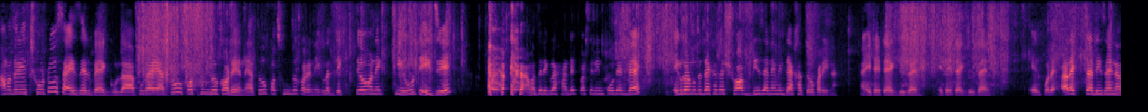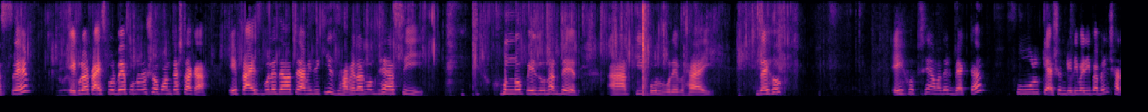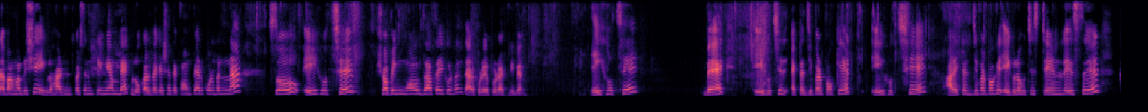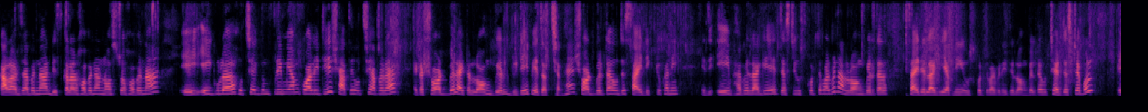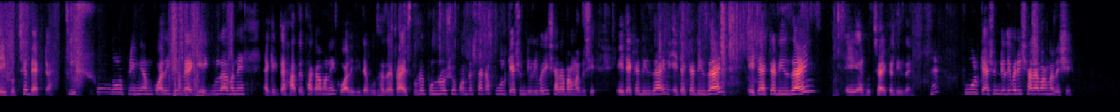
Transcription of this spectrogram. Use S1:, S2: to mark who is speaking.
S1: আমাদের এই ছোট সাইজের ব্যাগগুলা পুরা এত পছন্দ করেন, এত পছন্দ করেন, এগুলো দেখতেও অনেক কিউট এই যে, আমাদের এগুলো হান্ড্রেড পার্সেন্ট ইম্পোর্টেড ব্যাগ এগুলোর মধ্যে দেখা যায় সব ডিজাইন আমি দেখাতেও পারি না। এটা এটা এক ডিজাইন এটা এটা এক ডিজাইন এরপরে আরেকটা ডিজাইন আছে। এগুলোর প্রাইস পড়বে পনেরোশো পঞ্চাশ টাকা। এই প্রাইস বলে দেওয়াতে আমি যে ঝামেলার মধ্যে আছি? অন্য পেজ ওনারদের আর কি বলব রে ভাই? যাই হোক এই হচ্ছে আমাদের ব্যাগটা। ফুল ক্যাশ অন ডেলিভারি পাবেন। সারা বাংলাদেশে এগুলো hundred percent premium bag local ব্যাগের সাথে কম্পেয়ার করবেন না। সো এই হচ্ছে শপিং মল যাচাই করবেন, তারপরে প্রোডাক্ট নেবেন। এই হচ্ছে ব্যাগ এই হচ্ছে একটা জিপার পকেট এই হচ্ছে আরেকটা জিপার পকেট এগুলো হচ্ছে স্টেনলেসের কালার যাবে না ডিসকালার হবে না, নষ্ট হবে না। এই, এইগুলা হচ্ছে একদম প্রিমিয়াম কোয়ালিটির সাথে হচ্ছে আপনারা একটা শর্ট বেল একটা লং বেল দুইটাই পেয়ে যাচ্ছেন হ্যাঁ? শর্ট বেলটা ওদের সাইড একটুখানি এই যে এইভাবে লাগিয়ে জাস্ট ইউজ করতে পারবেন আর লং বেলটা সাইডে লাগিয়ে আপনি ইউজ করতে পারবেন। এই যে লং বেলটা হচ্ছে অ্যাডজাস্টেবল এই হচ্ছে ব্যাগটা কি সুন্দর প্রিমিয়াম কোয়ালিটির ব্যাগ এইগুলা মানে এক একটা হাতে থাকা মানে কোয়ালিটিটা বোঝা যায়। প্রাইস পড়বে পনেরোশো পঞ্চাশ টাকা ফুল ক্যাশ অন ডেলিভারি সারা বাংলাদেশে। এটা একটা ডিজাইন এটা একটা ডিজাইন এটা একটা ডিজাইন এই হচ্ছে একটা ডিজাইন হ্যাঁ? ফুল ক্যাশ অন ডেলিভারি সারা বাংলাদেশে।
